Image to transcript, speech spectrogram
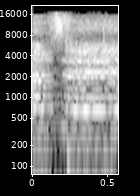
I'd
